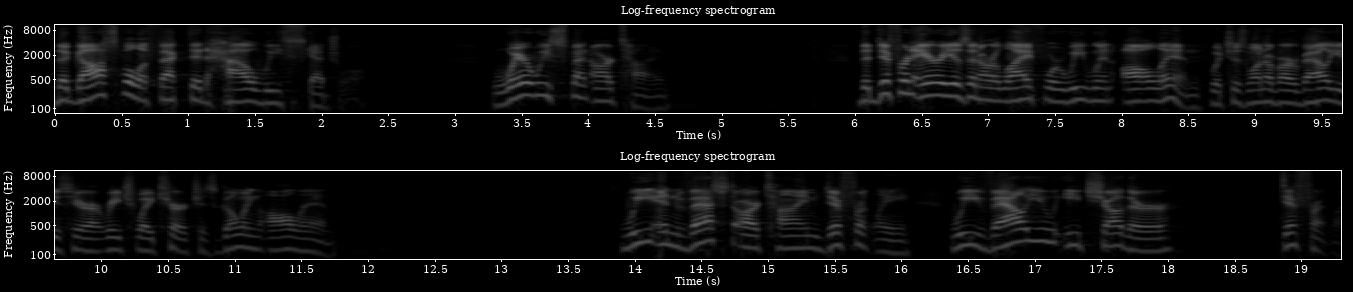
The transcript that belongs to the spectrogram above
the gospel affected how we schedule, where we spent our time, the different areas in our life where we went all in, which is one of our values here at Reachway Church, is going all in. We invest our time differently. We value each other differently.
